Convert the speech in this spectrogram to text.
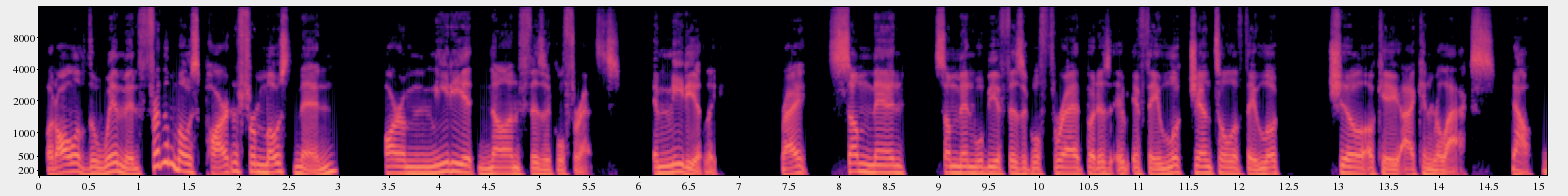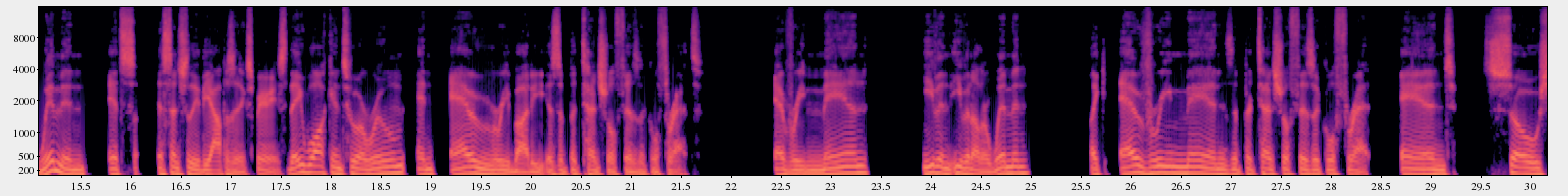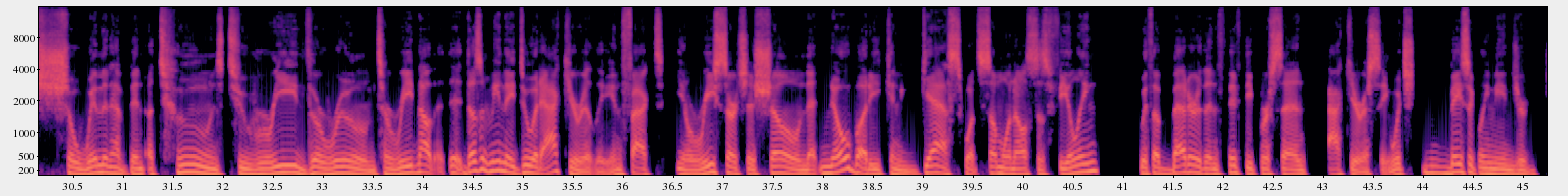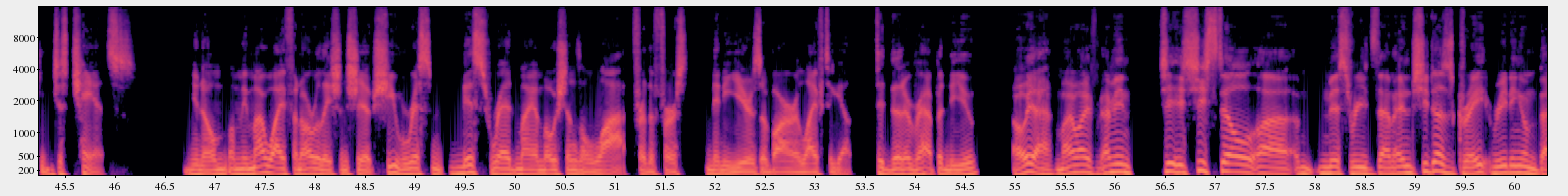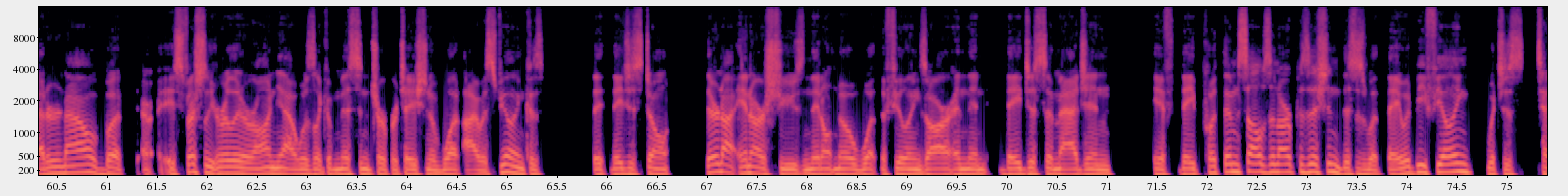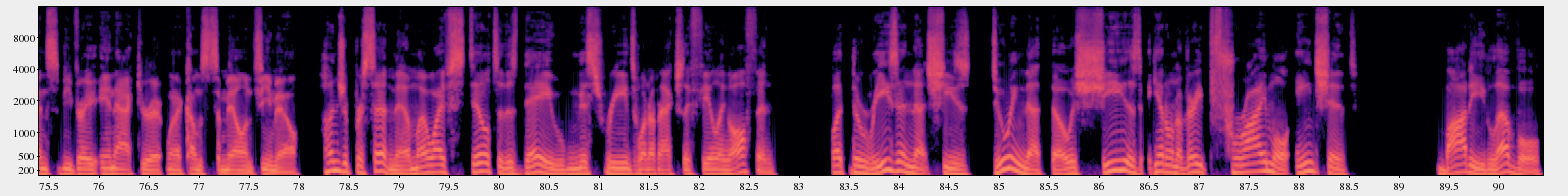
But all of the women, for the most part, and for most men, are immediate non-physical threats immediately, right? Some men, some men will be a physical threat, but if they look gentle, if they look chill, okay, I can relax. Now, women, it's essentially the opposite experience. They walk into a room and everybody is a potential physical threat. Every man, even, even other women, like every man is a potential physical threat. And so, so women have been attuned to read the room, to read. Now, it doesn't mean they do it accurately. In fact, you know, research has shown that nobody can guess what someone else is feeling with a better than 50% accuracy, which basically means you're just chance. You know, I mean, my wife in our relationship, she risk, misread my emotions a lot for the first many years of our life together. Did that ever happen to you? Oh, yeah. My wife, I mean, she she still uh, misreads them, and she does great reading them better now. But uh, especially earlier on, yeah, it was like a misinterpretation of what I was feeling because they, they just don't. They're not in our shoes, and they don't know what the feelings are, and then they just imagine if they put themselves in our position, this is what they would be feeling, which is tends to be very inaccurate when it comes to male and female. Hundred percent, man. My wife still to this day misreads what I'm actually feeling often. But the reason that she's doing that though is she is again on a very primal, ancient body level.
